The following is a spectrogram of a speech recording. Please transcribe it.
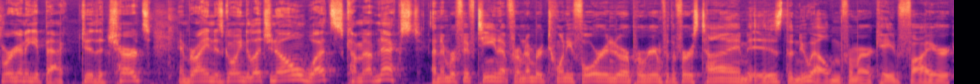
we're going to get back to the charts, and Brian is going to let you know what's coming up next. At number 15, up from number 24 into our program for the first time, is the new album from Arcade Fire.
